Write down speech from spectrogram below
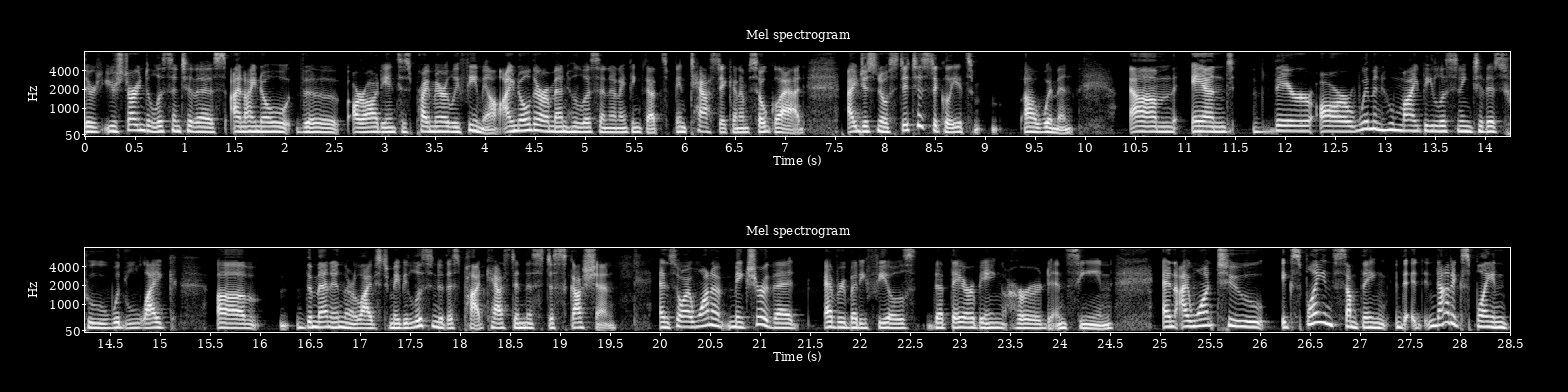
you're starting to listen to this, and I know the our audience is primarily female. I know there are men who listen, and I think that's fantastic, and I'm so glad. I just know statistically it's uh, women, um, and there are women who might be listening to this who would like uh, the men in their lives to maybe listen to this podcast and this discussion, and so I want to make sure that everybody feels that they are being heard and seen. And I want to explain something, not explain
